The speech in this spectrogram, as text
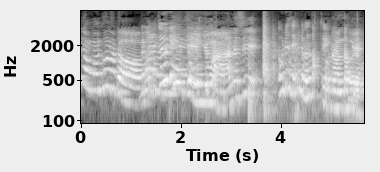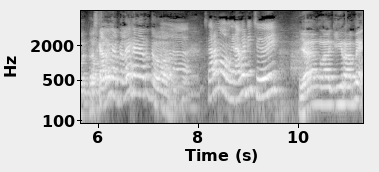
dong manggul dong. Bener juga ya, tinggi. Gimana sih? udah sih udah mentok cuy. Udah mentok Oh, ya. udah mentok. Terus sekarang nyampe leher tuh. Eh, sekarang mau ngomongin apa nih cuy? Yang lagi rame.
